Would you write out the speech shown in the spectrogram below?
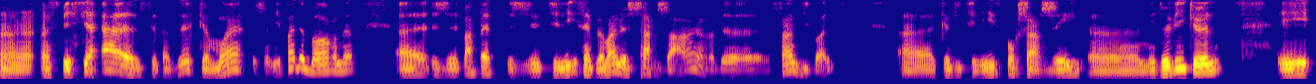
un, spécial, c'est-à-dire que moi, je n'ai pas de borne. Euh, en fait, j'utilise simplement le chargeur de 110 volts euh, que j'utilise pour charger euh, mes deux véhicules. Et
